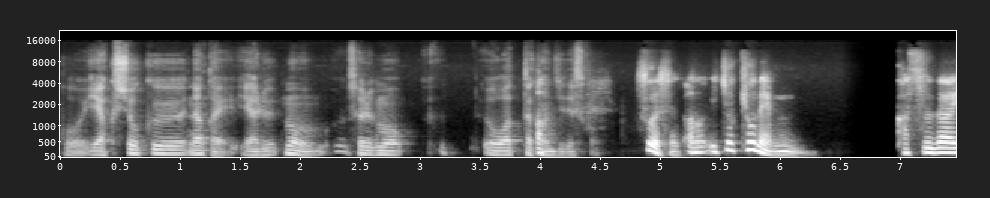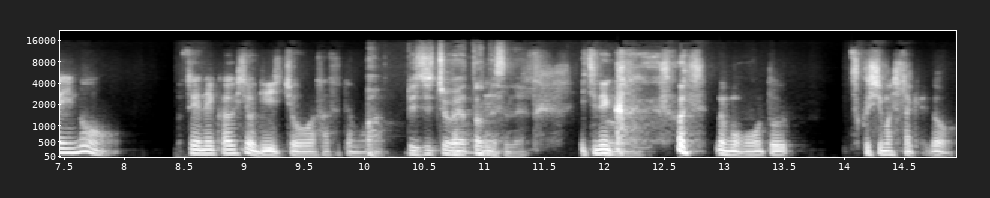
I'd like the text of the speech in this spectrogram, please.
こう役職なんかやる？もうそれも終わった感じですか？そうですね。あの、一応去年、春日井の青年会議所の理事長はさせてもらっあ、理事長やったんですね。1年間、うん そうです。でも本当、尽くしましたけど、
